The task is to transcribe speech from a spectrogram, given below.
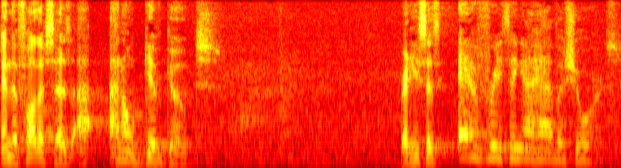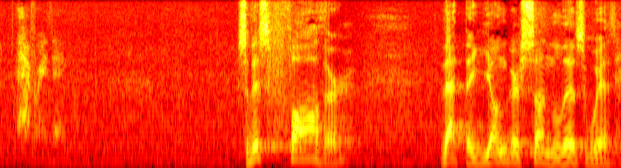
And the father says, I, I don't give goats. Right? He says, everything I have is yours. So, this father that the younger son lives with,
